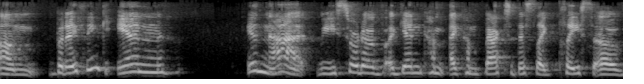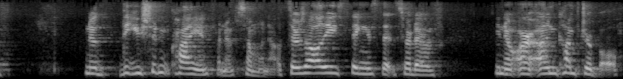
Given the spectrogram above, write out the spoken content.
Um, but i think in in that we sort of again come i come back to this like place of you know that you shouldn't cry in front of someone else. There's all these things that sort of you know are uncomfortable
